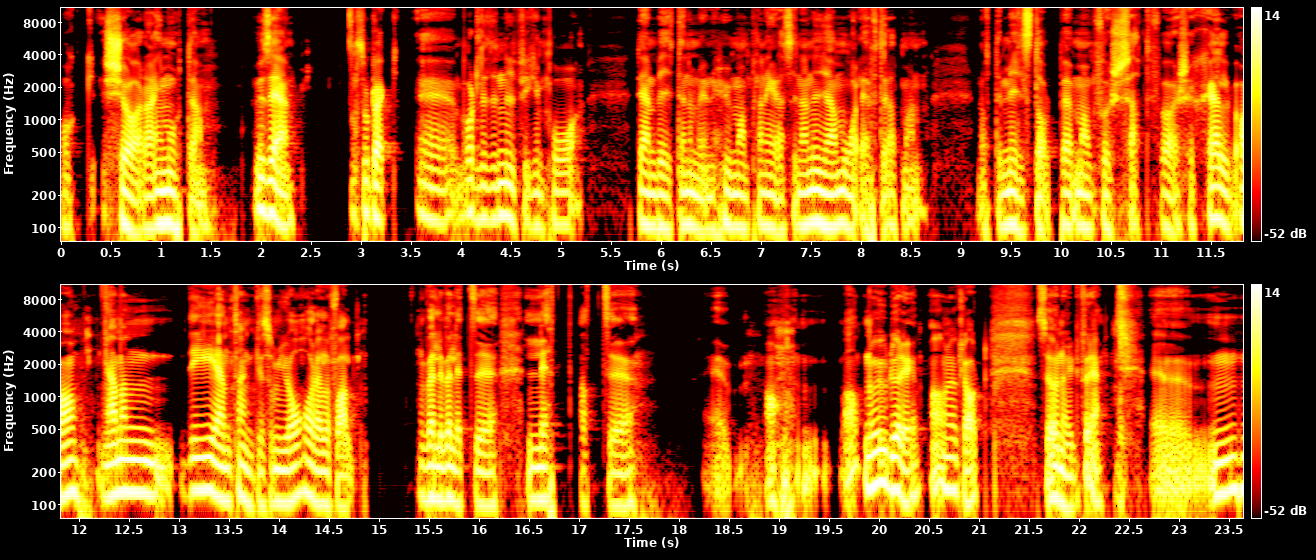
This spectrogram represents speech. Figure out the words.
och köra emot den. Det vill säga, Stort tack. Eh, varit lite nyfiken på den biten, nämligen hur man planerar sina nya mål efter att man nått en milstolpe man först satt för sig själv. Ja, ja, men det är en tanke som jag har i alla fall. Väldigt, väldigt eh, lätt att eh, eh ja, ja, nu gjorde jag det. Ja, nu är det klart. Så jag är nöjd för det. Eh, mm,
